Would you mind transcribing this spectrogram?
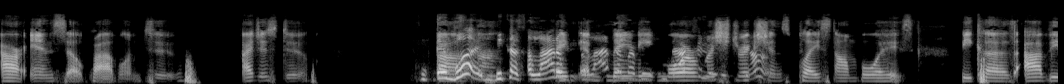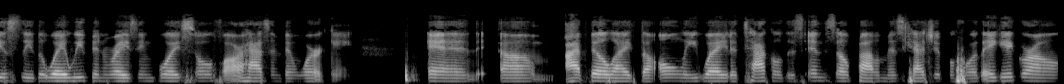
our incel problem too. I just do. It um, would because a lot of they, a lot of they need more restrictions placed on boys because obviously the way we've been raising boys so far hasn't been working. And um, I feel like the only way to tackle this incel problem is catch it before they get grown.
